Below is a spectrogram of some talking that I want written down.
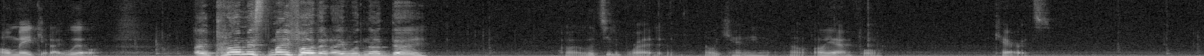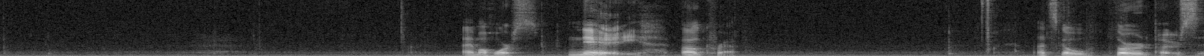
I'll make it. I will. I promised my father I would not die. Uh, let's eat the bread. No, we can't eat it. Oh, oh yeah, I'm full. Carrots. I am a horse. Nay. Oh, crap. Let's go third person.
